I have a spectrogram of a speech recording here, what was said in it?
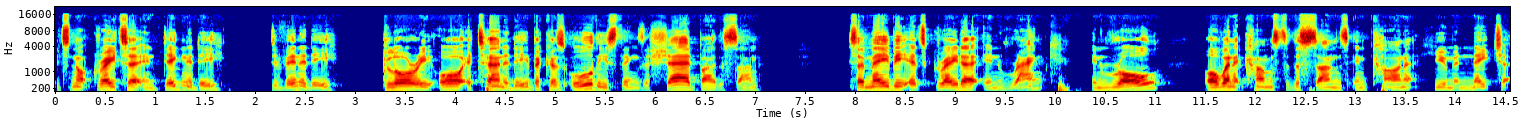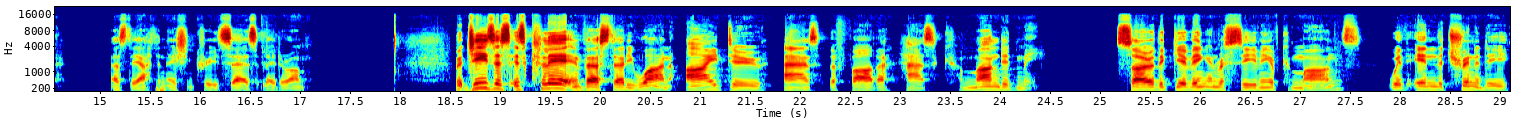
It's not greater in dignity, divinity, glory, or eternity, because all these things are shared by the Son. So maybe it's greater in rank, in role, or when it comes to the Son's incarnate human nature, as the Athanasian Creed says later on. But Jesus is clear in verse 31 I do as the Father has commanded me. So the giving and receiving of commands within the Trinity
